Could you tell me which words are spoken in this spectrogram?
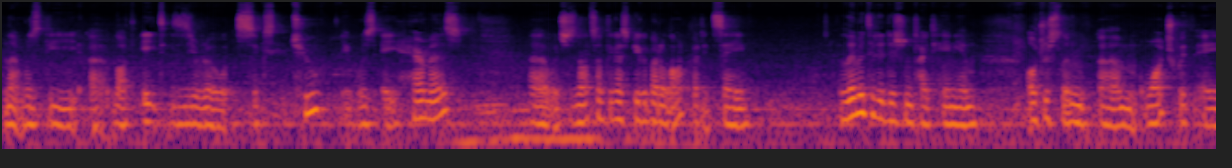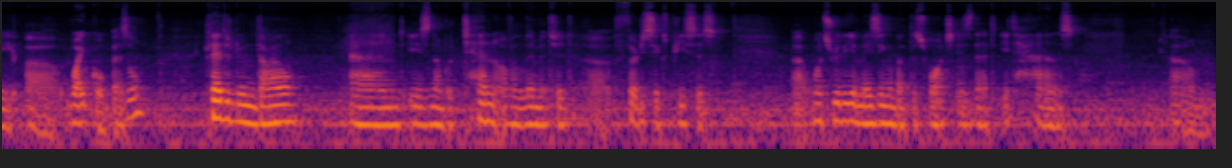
and that was the uh, lot 8062. It was a Hermes, uh, which is not something I speak about a lot, but it's a limited edition titanium ultra slim um, watch with a uh, white gold bezel, Clair de Lune dial, and is number 10 of a limited uh, 36 pieces. Uh, what's really amazing about this watch is that it has um,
